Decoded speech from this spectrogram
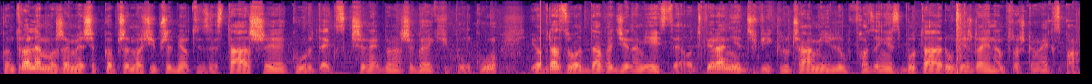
Kontrolem możemy szybko przenosić przedmioty ze staszy, kurtek, skrzynek do naszego ekwipunku i od razu oddawać je na miejsce. Otwieranie drzwi kluczami lub wchodzenie z buta również daje nam troszkę expa.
